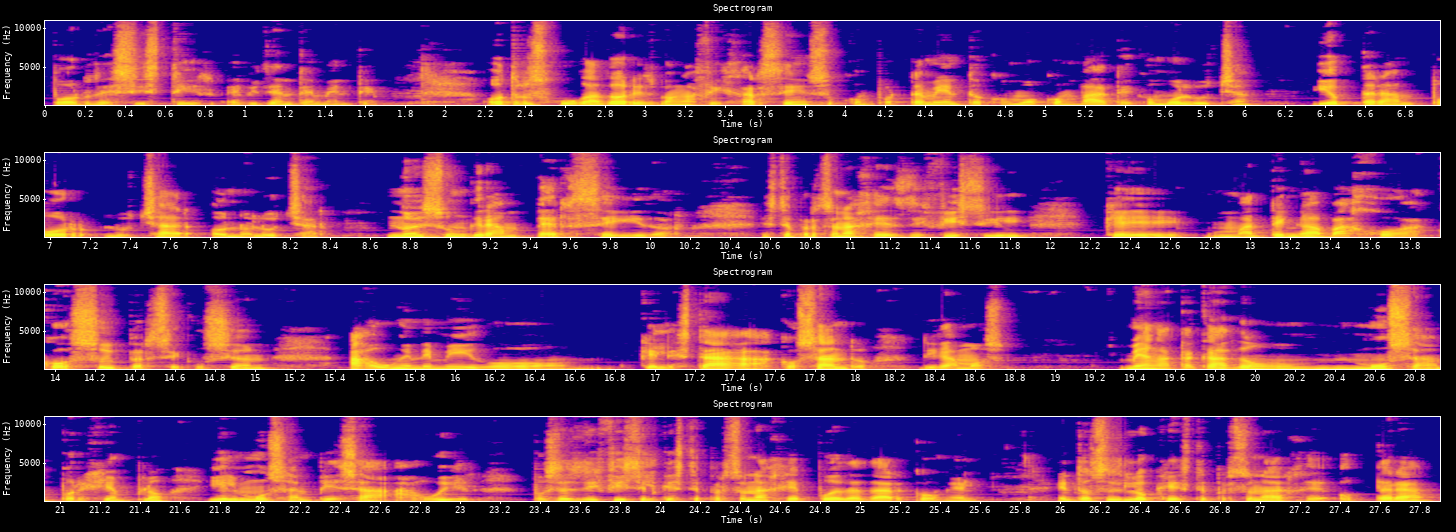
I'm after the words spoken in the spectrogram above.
por desistir, evidentemente. Otros jugadores van a fijarse en su comportamiento, como combate, como lucha, y optarán por luchar o no luchar no es un gran perseguidor. Este personaje es difícil que mantenga bajo acoso y persecución a un enemigo que le está acosando. Digamos, me han atacado un Musa, por ejemplo, y el Musa empieza a huir. Pues es difícil que este personaje pueda dar con él. Entonces lo que este personaje optará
